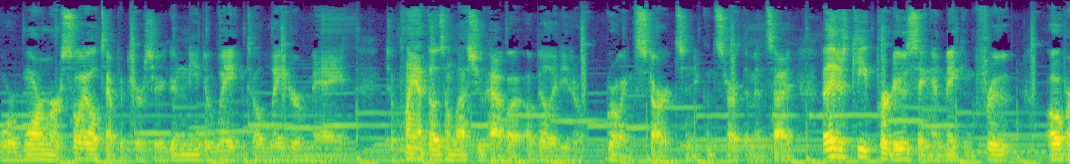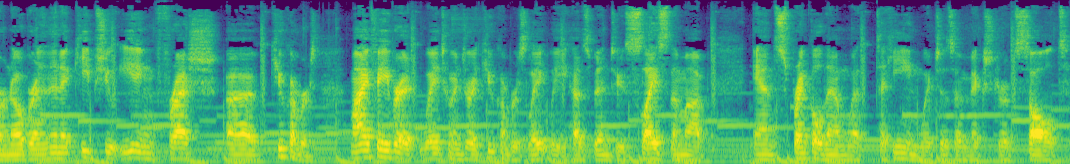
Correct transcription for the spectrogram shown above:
or warmer soil temperature, so you're gonna need to wait until later May to plant those unless you have a ability to growing starts and you can start them inside. But they just keep producing and making fruit over and over and then it keeps you eating fresh uh, cucumbers. My favorite way to enjoy cucumbers lately has been to slice them up and sprinkle them with Tajín, which is a mixture of salt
